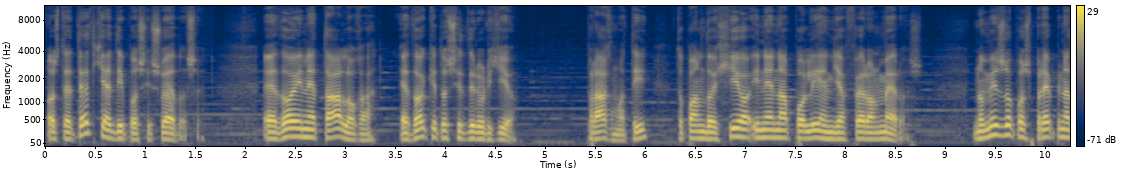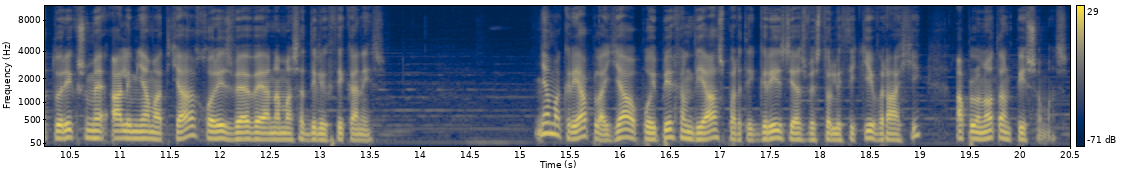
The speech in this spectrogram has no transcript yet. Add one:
Ώστε τέτοια εντύπωση σου έδωσε. Εδώ είναι τα άλογα, εδώ και το σιδηρουργείο. Πράγματι, το πανδοχείο είναι ένα πολύ ενδιαφέρον μέρος. Νομίζω πως πρέπει να του ρίξουμε άλλη μια ματιά, χωρίς βέβαια να μας αντιληφθεί κανείς. Μια μακριά πλαγιά όπου υπήρχαν διάσπαρτοι γκρίζια ασβεστολιθικοί βράχοι απλωνόταν πίσω μας.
